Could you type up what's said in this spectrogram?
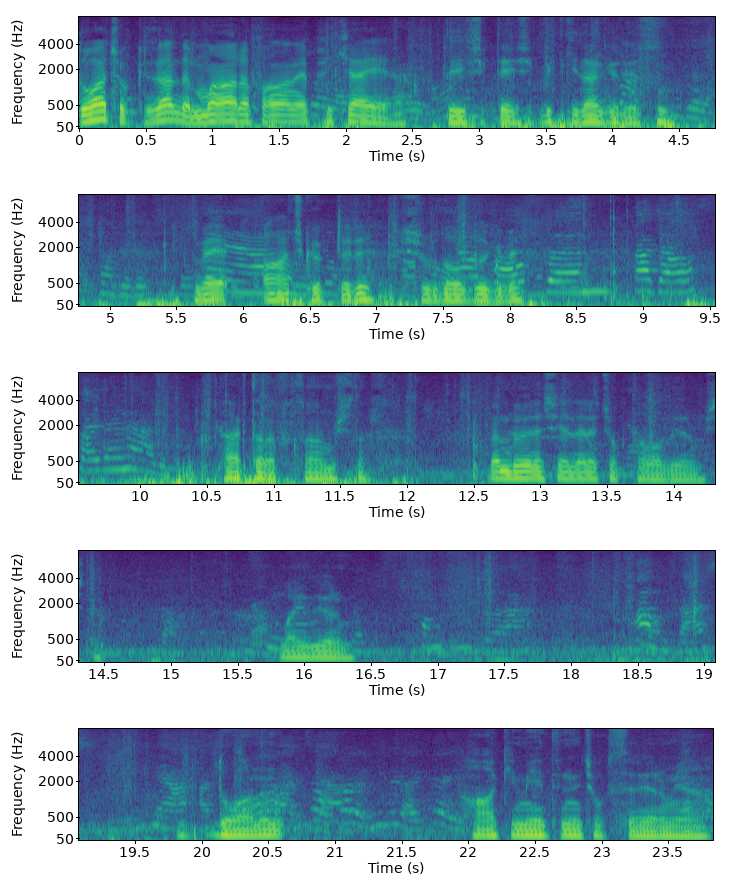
Doğa çok güzel de mağara falan hep hikaye ya. Değişik değişik bitkiler görüyorsun. Ve ağaç kökleri şurada olduğu gibi her tarafı sarmışlar. Ben böyle şeylere çok tavalıyorum işte. Bayılıyorum. Doğanın hakimiyetini çok seviyorum ya.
